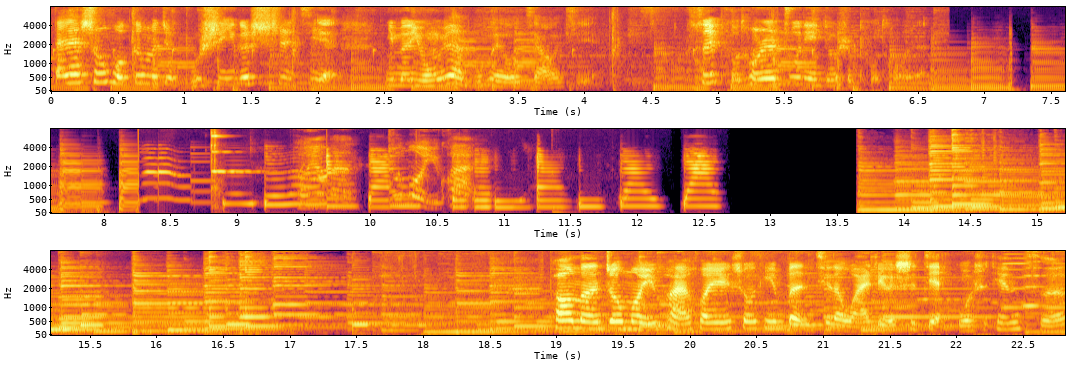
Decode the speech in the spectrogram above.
大家生活根本就不是一个世界，你们永远不会有交集，所以普通人注定就是普通人。友们，周末愉快！欢迎收听本期的《我爱这个世界》，我是天慈，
